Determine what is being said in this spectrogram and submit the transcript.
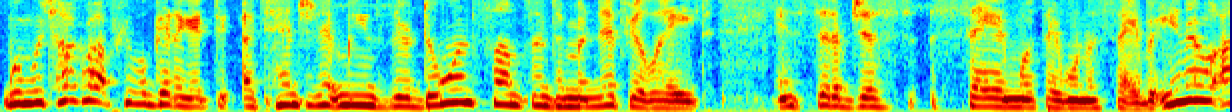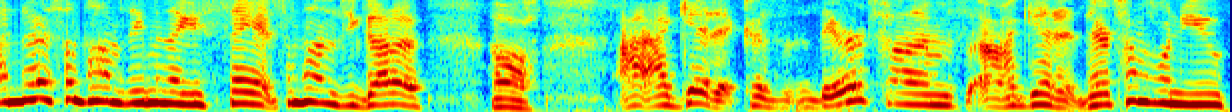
when we talk about people getting attention, it means they're doing something to manipulate instead of just saying what they want to say. But you know, I know sometimes, even though you say it, sometimes you gotta, oh, I, I get it. Because there are times, I get it. There are times when you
